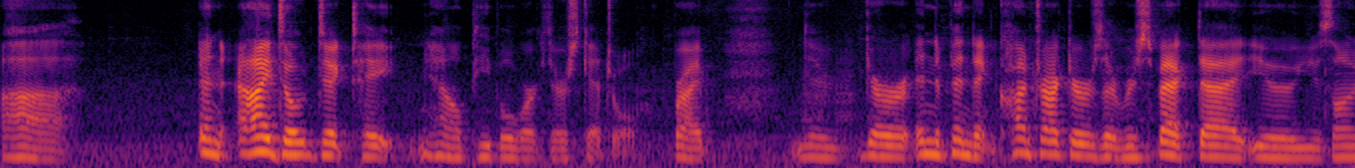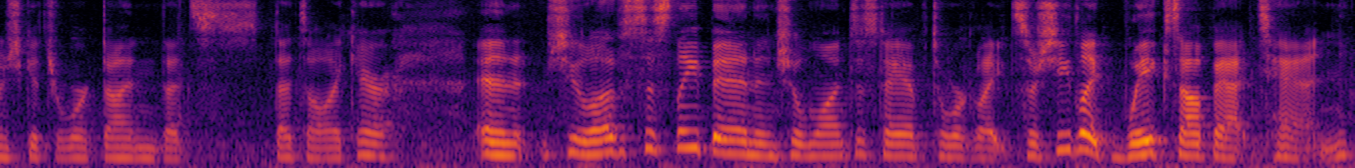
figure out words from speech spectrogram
uh, and I don't dictate how people work their schedule. Right, you're, independent contractors. I respect that. You, you, as long as you get your work done, that's that's all I care. And she loves to sleep in, and she'll want to stay up to work late. So she like wakes up at 10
